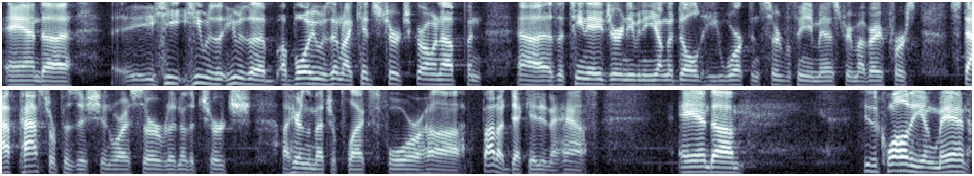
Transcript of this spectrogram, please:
and uh, he, he was, a, he was a, a, boy who was in my kids' church growing up, and as a teenager and even a young adult, he worked and served with me in ministry. My very first staff pastor position, where I served at another church uh, here in the Metroplex for uh, about a decade and a half. And um, he's a quality young man.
